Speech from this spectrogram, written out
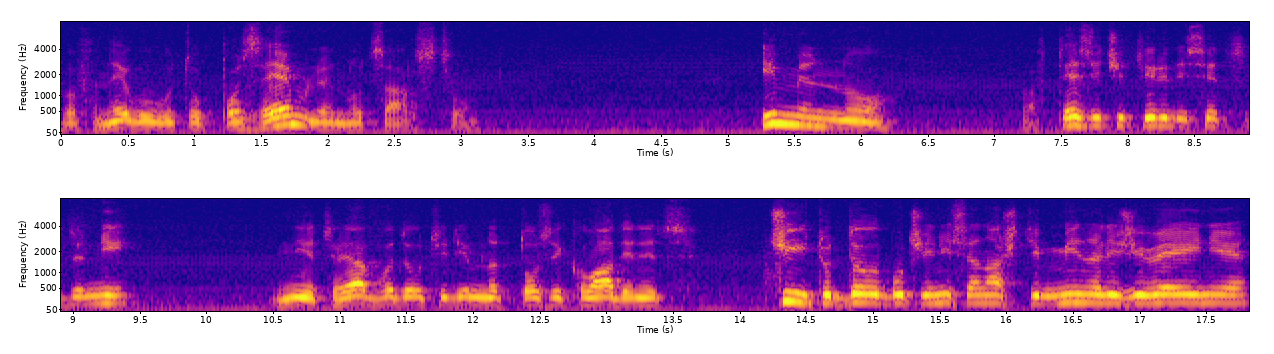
в неговото поземлено царство. Именно в тези 40 дни ние трябва да отидем на този кладенец, чието дълбочини са нашите минали живеения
